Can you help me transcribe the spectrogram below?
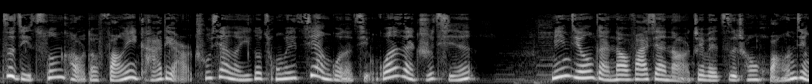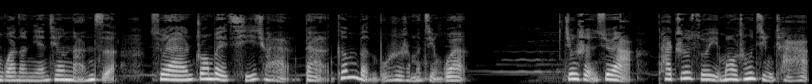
自己村口的防疫卡点出现了一个从未见过的警官在执勤。民警赶到，发现呢，这位自称黄警官的年轻男子，虽然装备齐全，但根本不是什么警官。经审讯啊，他之所以冒充警察，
